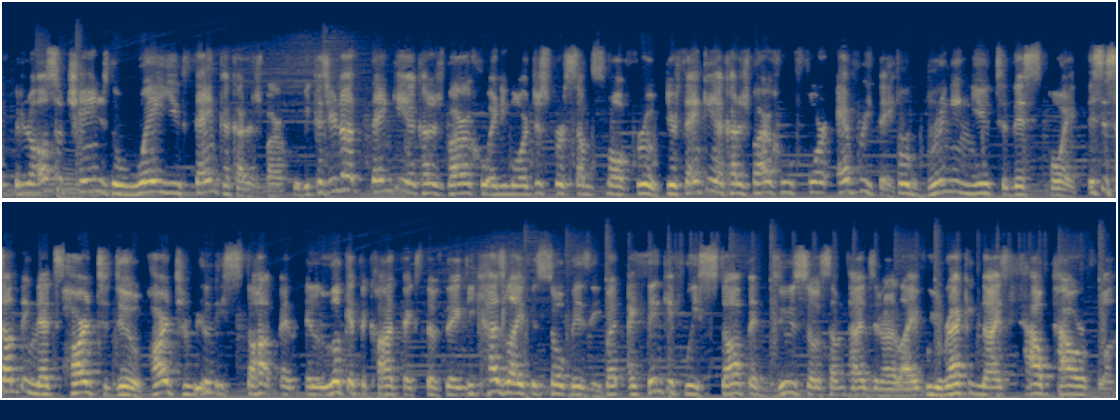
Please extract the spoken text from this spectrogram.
life, but it'll also change the way you thank HaKadosh Baruch Hu because you're not thanking HaKadosh Baruch Hu anymore just for some small fruit. You're thanking HaKadosh Baruch Hu for everything, for bringing you to this point. This is something that's hard to do, hard to really stop and, and look at the context of things because life is so busy. But I think if we stop and do so sometimes in our life, we recognize how powerful,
